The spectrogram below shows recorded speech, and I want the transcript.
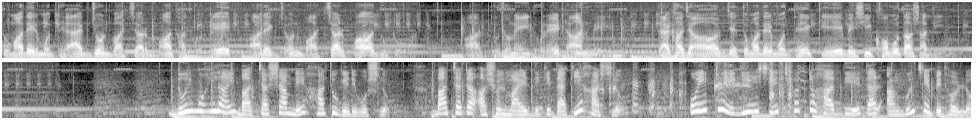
তোমাদের মধ্যে একজন বাচ্চার মাথা ধরবে, আরেকজন বাচ্চার পা দুটো। আর দুজনেই ধরে টানবে। দেখা যাক যে তোমাদের মধ্যে কে বেশি ক্ষমতাশালী। দুই মহিলাই বাচ্চার সামনে হাঁটু গেড়ে বসল। বাচ্চাটা আসল মায়ের দিকে তাকিয়ে হাসলো। ও একটু এগিয়ে এসে ছোট্ট হাত দিয়ে তার আঙ্গুল চেপে ধরলো।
